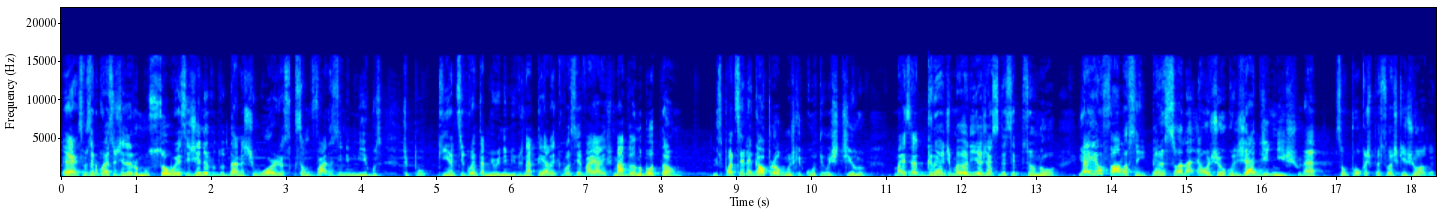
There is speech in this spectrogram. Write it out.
É, se você não conhece o gênero Musou, é esse gênero do Dynasty Warriors, que são vários inimigos, tipo 550 mil inimigos na tela, que você vai esmagando o botão. Isso pode ser legal para alguns que curtem o estilo, mas a grande maioria já se decepcionou. E aí eu falo assim, Persona é um jogo já de nicho, né? São poucas pessoas que jogam.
